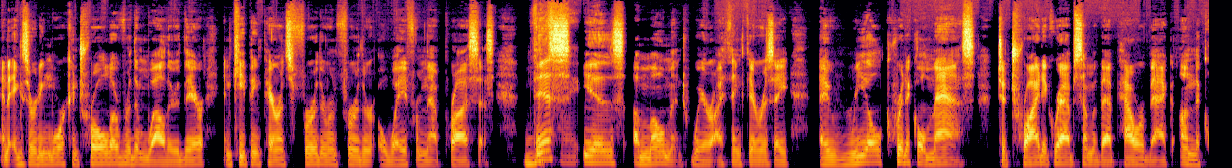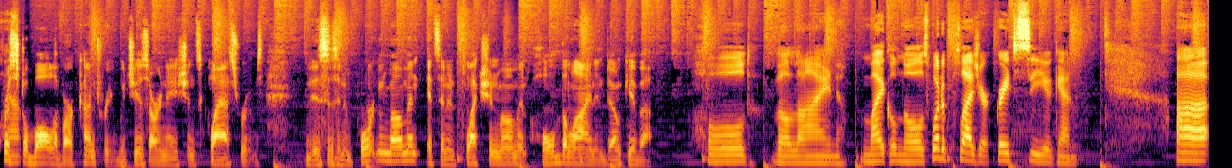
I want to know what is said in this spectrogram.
and exerting more control over them while they're there and keeping parents further and further away from that process. This right. is a moment where I think there is a, a real critical mass to try to grab some of that power back on the crystal yep. ball of our country, which is our nation's classrooms. This is an important moment. It's an inflection moment. Hold the line and don't give up. Hold the line. Michael Knowles, what a pleasure. Great to see you again. Uh,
